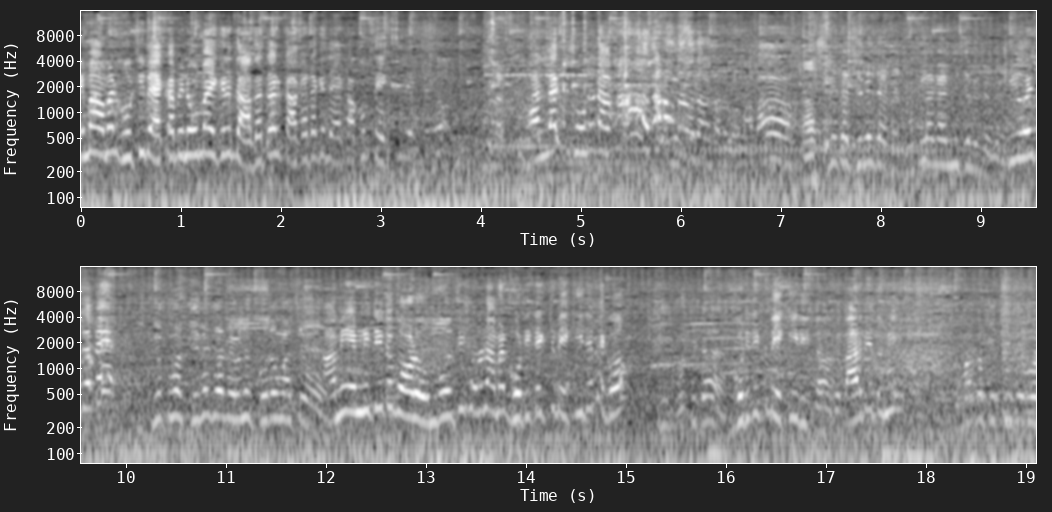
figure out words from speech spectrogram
এমা আমার ঘটি বেঁকাবে না ও মা এখানে দাদাটার কাকাটাকে দেখা খুব সেক্সি দেখতে ভালো লাগছে শোনো না আহ, দাঁড়াও, দাঁড়াও, দাঁড়াও, দাঁড়াও, বাবা। জেলে যাবে ঢুকলে না এমনি চলে যাবে। কি হয়ে যাবে? তোমার জেলে যাবে অনেক গরম আছে। আমি এমনিতেই তো গরম। বলছি শোনো না আমার ঘটিটা একটু বেঁকিয়ে দেবে গো। ঘটিটা? ঘটিটা একটু বেঁকিয়ে দিতে হবে। পারবে তুমি? তোমাকে পেছিয়ে দেবো।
